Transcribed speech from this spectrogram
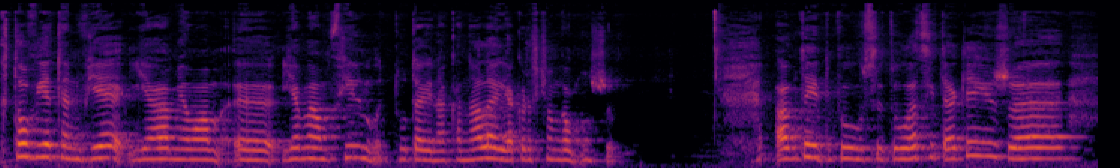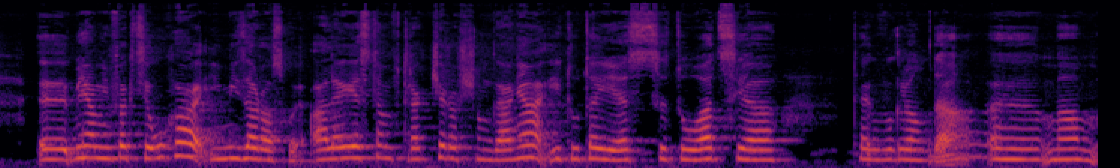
Kto wie, ten wie. Ja miałam, y, ja miałam film tutaj na kanale, jak rozciągam uszy. Update był w sytuacji takiej, że y, miałam infekcję ucha i mi zarosły, ale jestem w trakcie rozciągania i tutaj jest sytuacja, tak wygląda. Y, mam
